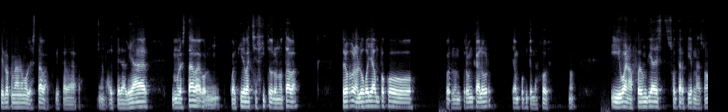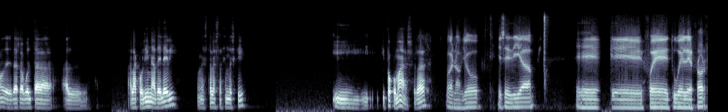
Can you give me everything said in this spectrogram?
que es lo que más me molestaba, porque cada, al pedalear me molestaba, con cualquier bachecito lo notaba. Pero bueno, luego ya un poco, cuando entró en calor, ya un poquito mejor. Y bueno, fue un día de soltar piernas, ¿no? De dar la vuelta a la colina de Levi, donde está la estación de esquí. Y, poco más, ¿verdad? Bueno, yo ese día eh, eh, fue, tuve el error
